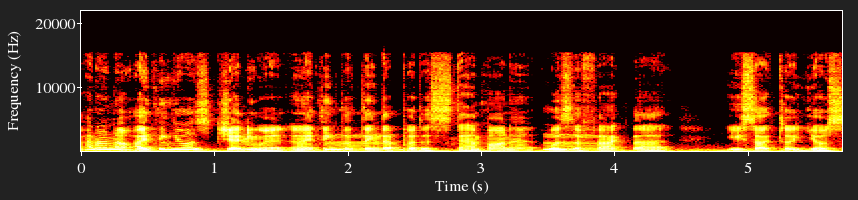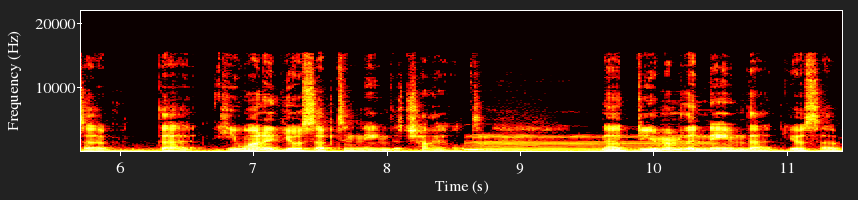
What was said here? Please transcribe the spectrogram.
I don't know. I think it was genuine, and I think the thing Hmm. that put a stamp on it was the fact that Isaac told Yosef that he wanted Yosef to name the child. Hmm. Now, do you remember the name that Yosef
